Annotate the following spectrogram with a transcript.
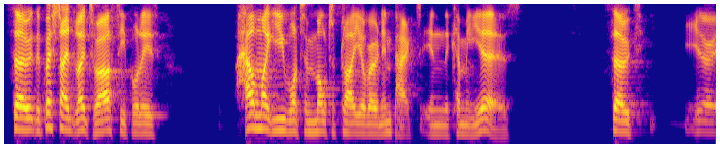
So the question I'd like to ask people is, how might you want to multiply your own impact in the coming years? So, you know,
